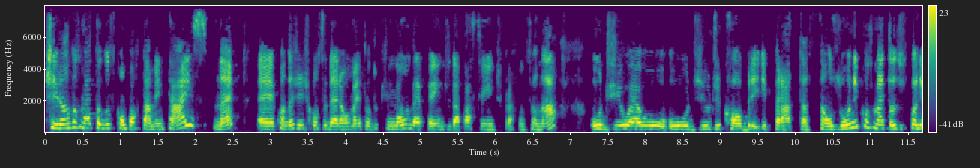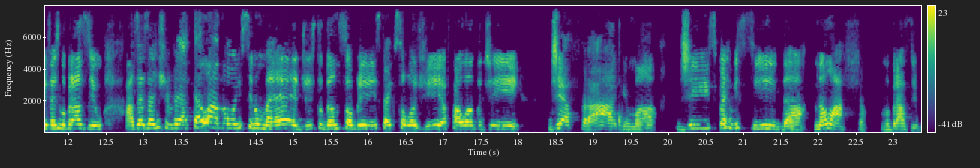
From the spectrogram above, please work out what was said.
Tirando os métodos comportamentais, né? É, quando a gente considera um método que não depende da paciente para funcionar, o DIU é o, o DIU de cobre e prata. São os únicos métodos disponíveis no Brasil. Às vezes a gente vê até lá no ensino médio, estudando sobre sexologia, falando de diafragma, de espermicida. Não acha no Brasil.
